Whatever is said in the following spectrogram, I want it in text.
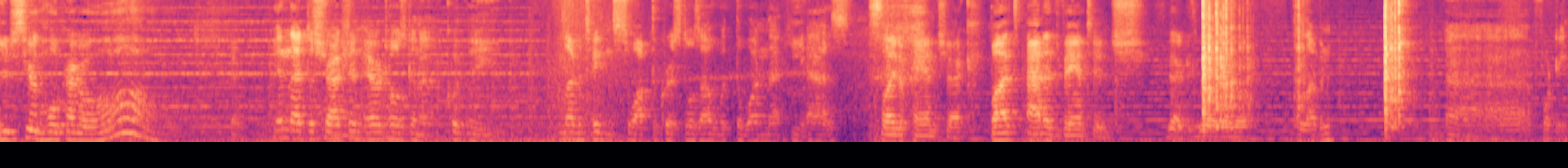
you just hear the whole crowd go, oh! In that distraction, Eritol's gonna quickly levitate and swap the crystals out with the one that he has. Sleight of hand check. But at advantage. Yeah, because we all know. 11. Uh, 14.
